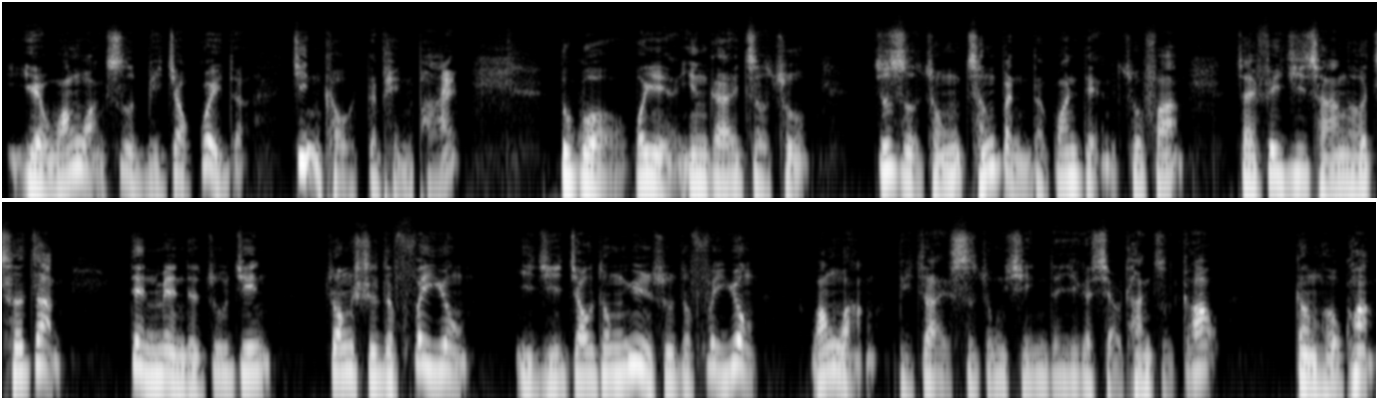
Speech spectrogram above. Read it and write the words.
也往往是比较贵的进口的品牌。不过，我也应该指出，即使从成本的观点出发，在飞机场和车站，店面的租金、装饰的费用以及交通运输的费用，往往比在市中心的一个小摊子高。更何况，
